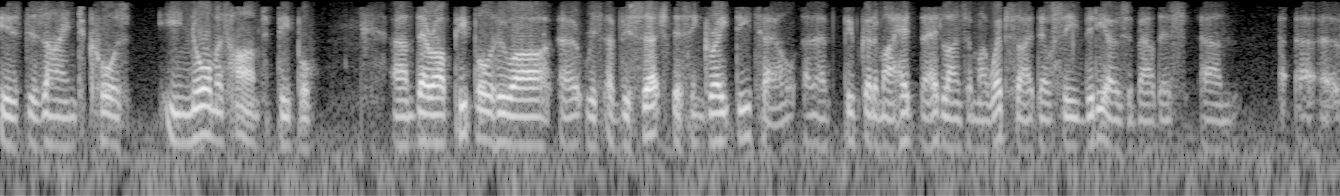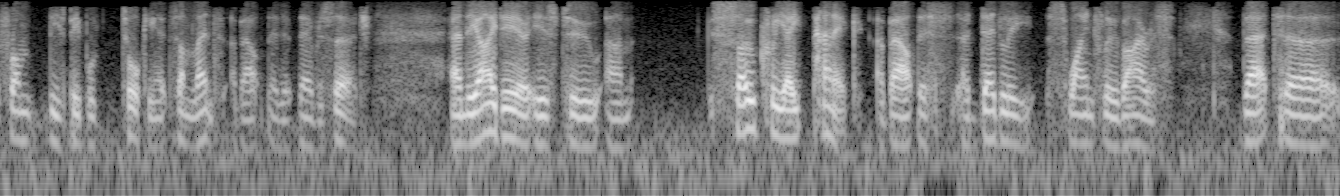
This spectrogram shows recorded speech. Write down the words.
is designed to cause enormous harm to people um, there are people who are uh, re- have researched this in great detail. Uh, people go to my head, the headlines on my website. They'll see videos about this um, uh, uh, from these people talking at some length about their, their research. And the idea is to um, so create panic about this uh, deadly swine flu virus that, uh,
